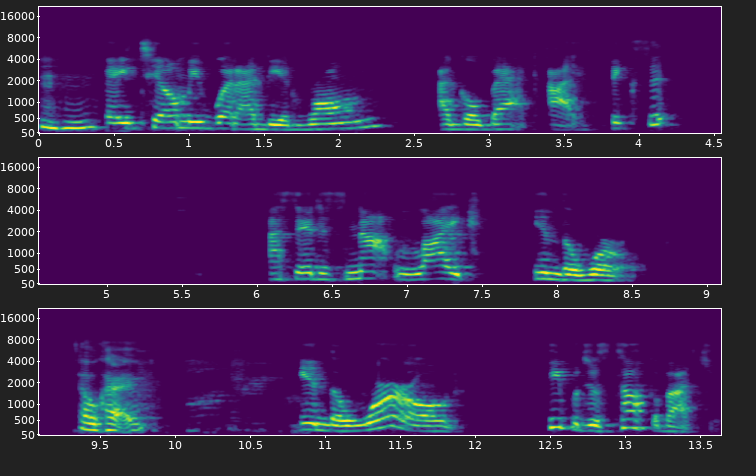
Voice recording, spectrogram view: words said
Mm-hmm. They tell me what I did wrong. I go back, I fix it. I said, it's not like in the world. Okay. In the world, people just talk about you.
